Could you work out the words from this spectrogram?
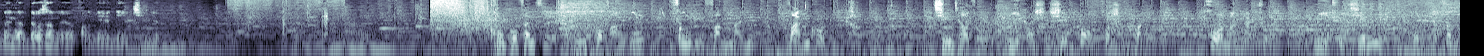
那个楼上那个房间进行清剿。恐怖分子依托房屋、封闭房门，顽固抵抗。清剿组立刻实施爆破手段，破门而入，一举歼灭恐怖分子。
